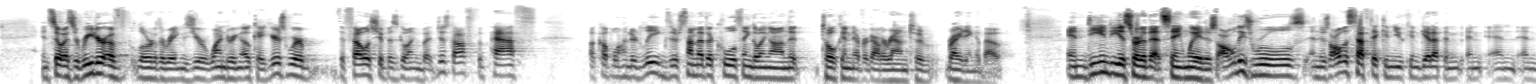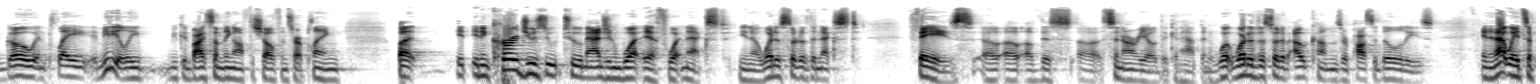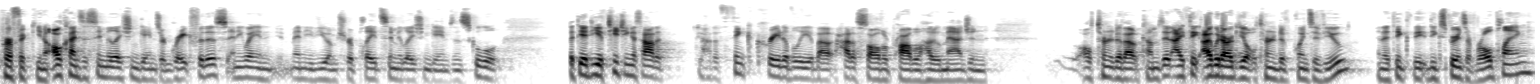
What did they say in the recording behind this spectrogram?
And so, as a reader of Lord of the Rings, you're wondering, okay, here's where the Fellowship is going, but just off the path, a couple hundred leagues, there's some other cool thing going on that Tolkien never got around to writing about. And D&D is sort of that same way. There's all these rules, and there's all the stuff that can, you can get up and, and, and, and go and play immediately. You can buy something off the shelf and start playing. But it, it encourages you to, to imagine what if, what next. You know, what is sort of the next phase of, of this uh, scenario that can happen? What, what are the sort of outcomes or possibilities? And in that way, it's a perfect, you know, all kinds of simulation games are great for this anyway. And many of you, I'm sure, played simulation games in school. But the idea of teaching us how to, how to think creatively about how to solve a problem, how to imagine alternative outcomes. And I think I would argue alternative points of view. And I think the, the experience of role playing,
